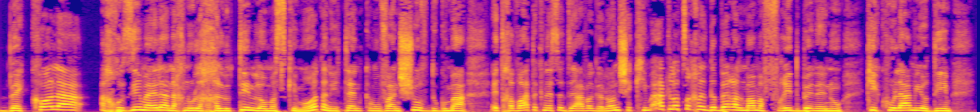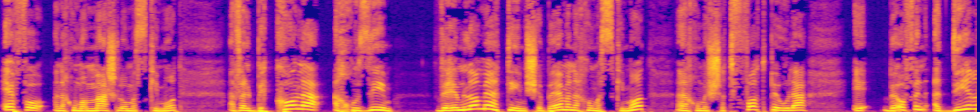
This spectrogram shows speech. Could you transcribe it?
בכל האחוזים האלה אנחנו לחלוטין לא מסכימות. אני אתן כמובן שוב דוגמה את חברת הכנסת זהבה גלאון, שכמעט לא צריך לדבר על מה מפריד בינינו, כי כולם יודעים איפה אנחנו ממש לא מסכימות. אבל בכל האחוזים, והם לא מעטים, שבהם אנחנו מסכימות, אנחנו משתפות פעולה אה, באופן אדיר.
